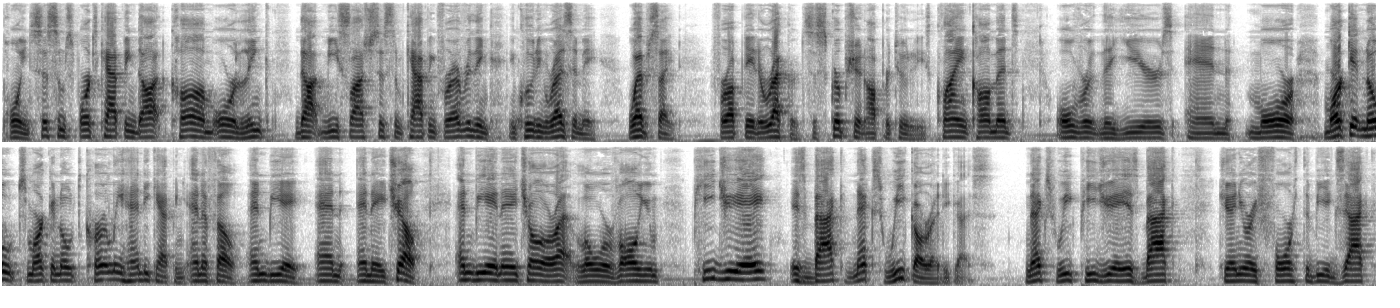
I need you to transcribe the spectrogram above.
points. Systemsportscapping.com or link.me slash systemcapping for everything, including resume, website, for updated records, subscription opportunities, client comments over the years and more. Market notes, market notes currently handicapping NFL, NBA, and NHL. NBA and NHL are at lower volume. PGA is back next week already, guys. Next week, PGA is back, January 4th to be exact.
